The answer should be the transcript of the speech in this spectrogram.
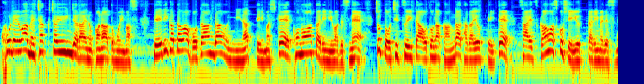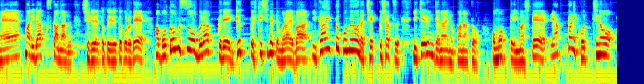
これはめちゃくちゃいいんじゃないのかなと思います。で、襟型はボタンダウンになっていまして、このあたりにはですね、ちょっと落ち着いた大人感が漂っていて、サイズ感は少しゆったりめですね。まあ、リラックス感のあるシルエットというところで、まあ、ボトムスをブラックでギュッと引き締めてもらえば、意外とこのようなチェックシャツいけるんじゃないのかなと思っていまして、やっぱりこっちの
